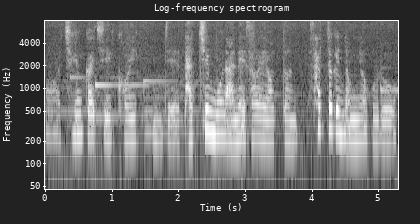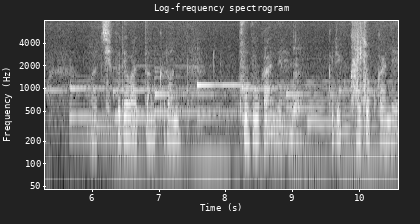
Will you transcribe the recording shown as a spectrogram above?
어, 지금까지 거의 이제 닫힌 문 안에서의 어떤 사적인 영역으로 어, 치부돼 왔던 그런 부부 간에 네. 그리고 가족 간에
